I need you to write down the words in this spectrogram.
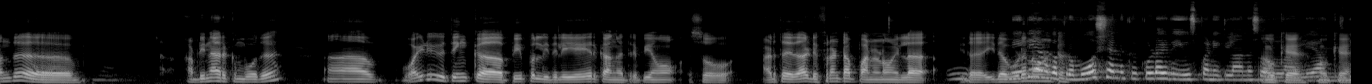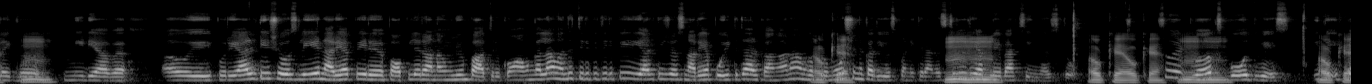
வந்து அப்படின்னா இருக்கும்போது why do you think people இதுலேயே இருக்காங்க திருப்பியும்? ஸோ அடுத்து ஏதாவது டிஃப்ரெண்ட்டாக பண்ணணும் இல்லை இதை இதை மேபி அவங்க ப்ரொமோஷனுக்கு கூட இது யூஸ் பண்ணிக்கலாம்னு சொல்லலாம் இல்லையா. லைக். மீடியாவை இப்போ ரியாலிட்டி ஷோஸ்லயே நிறைய பேர் பாப்புலர் ஆனவங்களையும் பார்த்துருக்கோம். அவங்கெல்லாம் வந்து திருப்பி திருப்பி ரியாலிட்டி ஷோஸ் நிறைய போயிட்டு தான் இருக்காங்க. ஆனால் அவங்க ப்ரொமோஷனுக்கு அதை யூஸ் பண்ணிக்கிறாங்க. Still playback singers too okay okay so it works both ways இது இப்போ.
